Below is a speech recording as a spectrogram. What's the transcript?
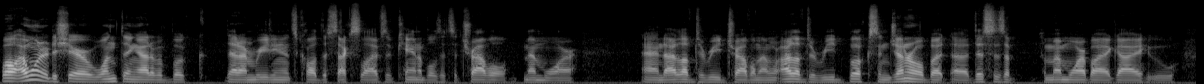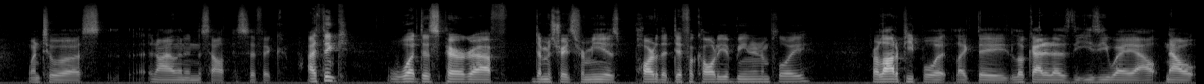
Well, I wanted to share one thing out of a book that I'm reading. It's called The Sex Lives of Cannibals. It's a travel memoir. And I love to read travel memoir. I love to read books in general, but uh, this is a, a memoir by a guy who went to a, an island in the South Pacific. I think what this paragraph demonstrates for me is part of the difficulty of being an employee. For a lot of people, it like they look at it as the easy way out. Now,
